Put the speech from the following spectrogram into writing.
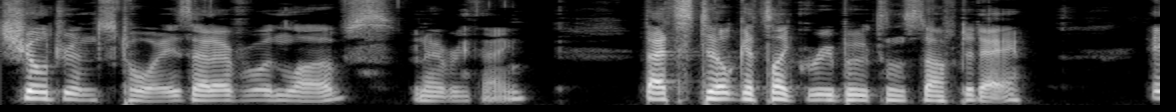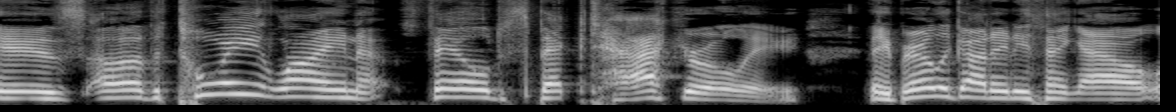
children's toys that everyone loves and everything that still gets like reboots and stuff today is uh the toy line failed spectacularly. They barely got anything out.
